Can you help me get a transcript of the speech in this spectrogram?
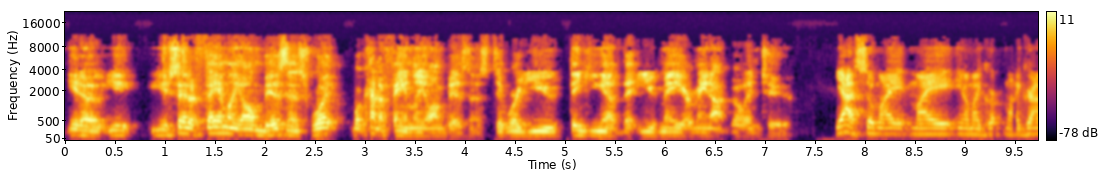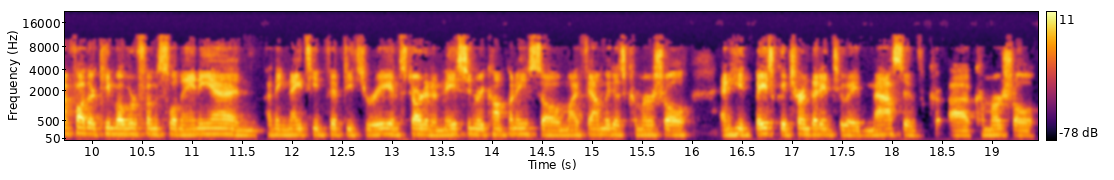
you know you you said a family owned business. What what kind of family owned business did, were you thinking of that you may or may not go into? Yeah, so my my you know my my grandfather came over from Slovenia in I think 1953 and started a masonry company. So my family does commercial, and he basically turned that into a massive uh, commercial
